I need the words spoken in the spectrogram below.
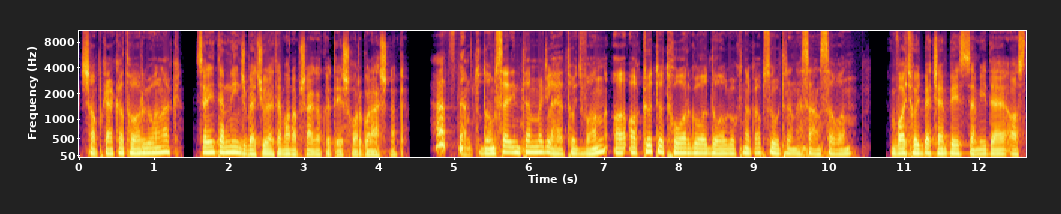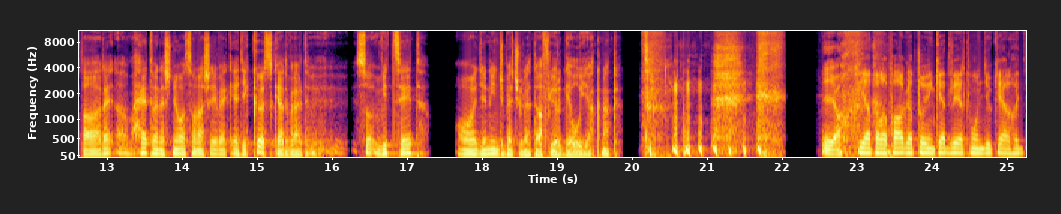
sapkákat horgolnak. Szerintem nincs becsülete manapság a kötés horgolásnak. Hát nem tudom, szerintem meg lehet, hogy van. A, a kötött horgol dolgoknak abszolút reneszánsza van. Vagy hogy becsempészem ide azt a re- a 70-es, 80-as évek egyik közkedvelt viccét, hogy nincs becsülete a fürge ujjaknak. Jó, fiatalabb hallgatóink kedvéért mondjuk el, hogy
